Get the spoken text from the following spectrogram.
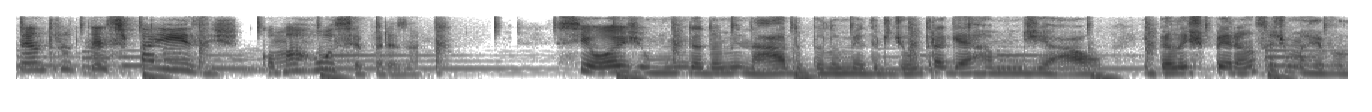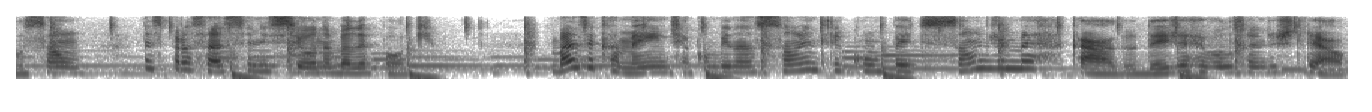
dentro desses países, como a Rússia, por exemplo. Se hoje o mundo é dominado pelo medo de outra guerra mundial e pela esperança de uma revolução, esse processo se iniciou na Belle Époque. Basicamente, a combinação entre competição de mercado desde a Revolução Industrial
